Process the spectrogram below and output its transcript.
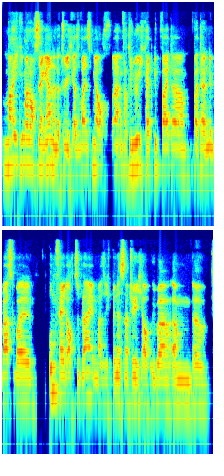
mache ich immer noch sehr gerne natürlich, also weil es mir auch einfach die Möglichkeit gibt, weiter, weiter in dem Basketball Umfeld auch zu bleiben. Also ich bin es natürlich auch über ähm, äh,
